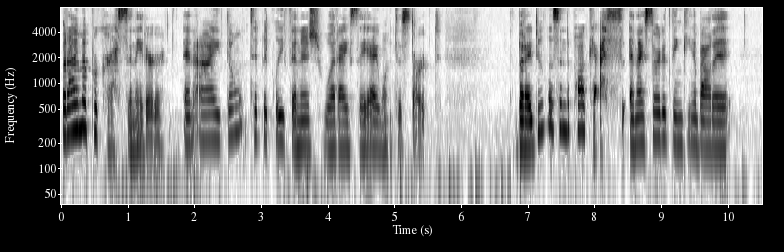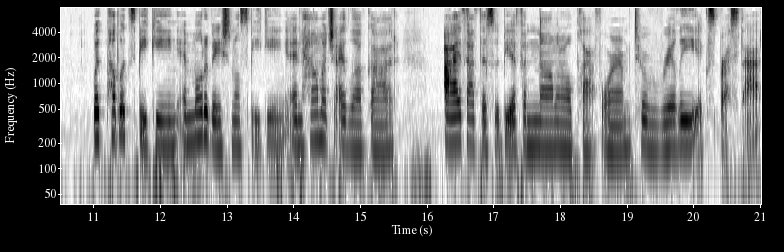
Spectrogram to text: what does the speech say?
But I'm a procrastinator and I don't typically finish what I say I want to start. But I do listen to podcasts, and I started thinking about it with public speaking and motivational speaking and how much I love God. I thought this would be a phenomenal platform to really express that.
